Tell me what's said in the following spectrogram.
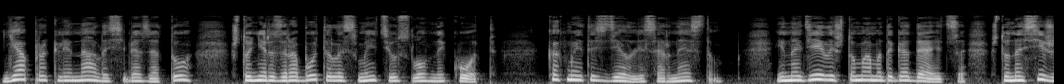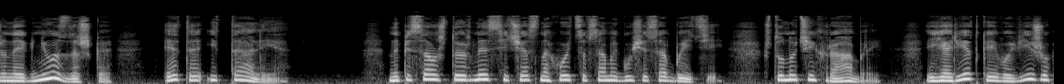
Я проклинала себя за то, что не разработала с Мэти условный код, как мы это сделали с Эрнестом, и надеялась, что мама догадается, что насиженное гнездышко — это Италия. Написал, что Эрнест сейчас находится в самой гуще событий, что он очень храбрый, и я редко его вижу,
